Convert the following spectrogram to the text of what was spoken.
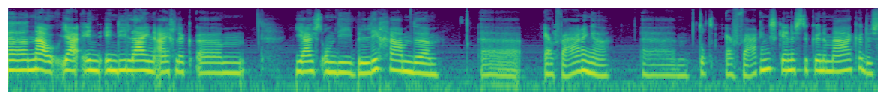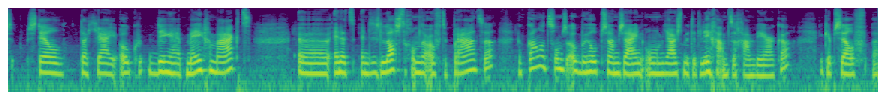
Uh, nou ja, in, in die lijn eigenlijk um, juist om die belichaamde uh, ervaringen um, tot ervaringskennis te kunnen maken. Dus stel dat jij ook dingen hebt meegemaakt uh, en, het, en het is lastig om daarover te praten, dan kan het soms ook behulpzaam zijn om juist met het lichaam te gaan werken. Ik heb zelf uh,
